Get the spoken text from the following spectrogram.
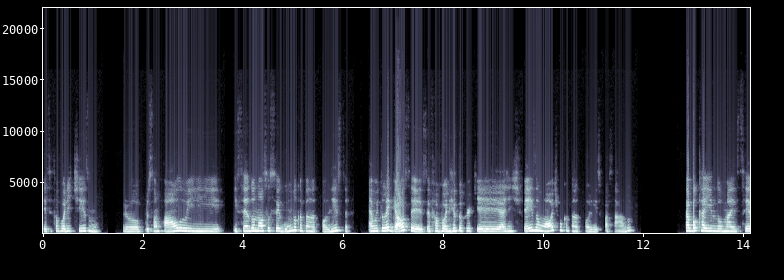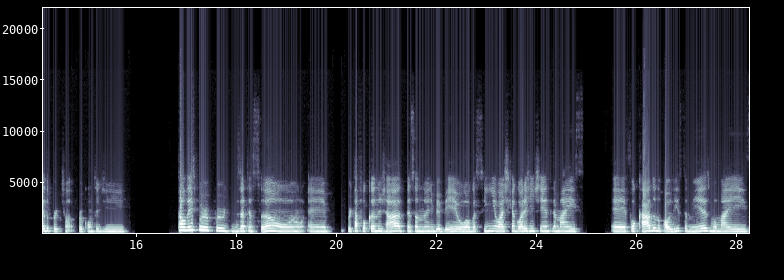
esse favoritismo para o São Paulo e, e sendo o nosso segundo Campeonato Paulista, é muito legal ser, ser favorito, porque a gente fez um ótimo campeonato paulista passado. Acabou caindo mais cedo por, por conta de, talvez por, por desatenção, é, por estar tá focando já, pensando no NBB ou algo assim, eu acho que agora a gente entra mais é, focado no Paulista mesmo, mais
